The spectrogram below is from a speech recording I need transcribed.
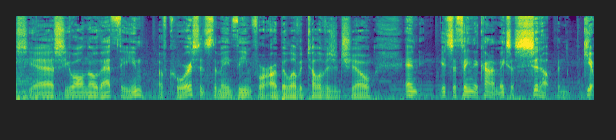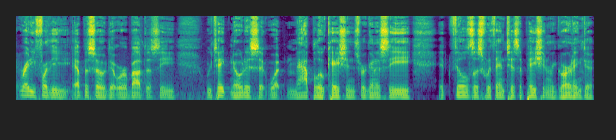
Yes, yes, you all know that theme, of course. It's the main theme for our beloved television show. And it's the thing that kind of makes us sit up and get ready for the episode that we're about to see. We take notice at what map locations we're going to see. It fills us with anticipation regarding to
